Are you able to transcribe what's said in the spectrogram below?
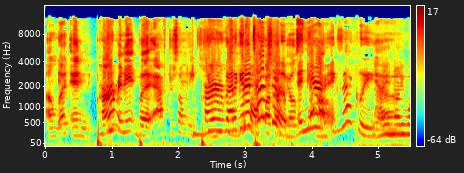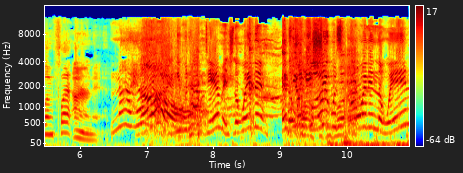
unless, and permanent. But after so many perms, you gotta get a touch fuck up, your and scalp. you're exactly. How you know you wasn't flat iron it? Nah, hell no. He would have damage. The way that the you way his shit was blowing in the wind.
